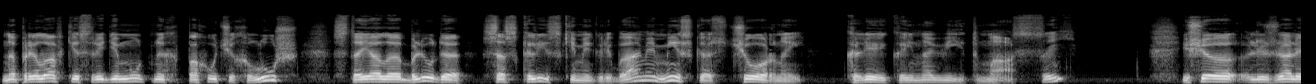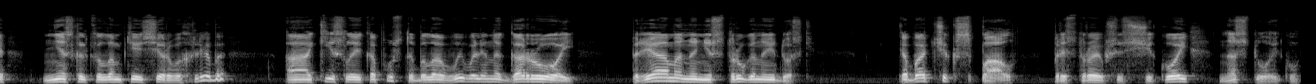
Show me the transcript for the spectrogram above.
На прилавке среди мутных пахучих луж стояло блюдо со склизкими грибами, миска с черной клейкой на вид массой. Еще лежали несколько ломтей серого хлеба, а кислая капуста была вывалена горой прямо на неструганные доски. Кабачик спал, пристроившись щекой на стойку.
